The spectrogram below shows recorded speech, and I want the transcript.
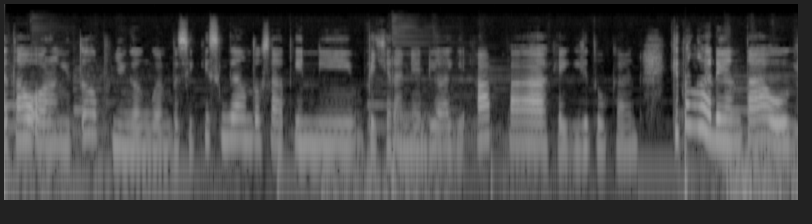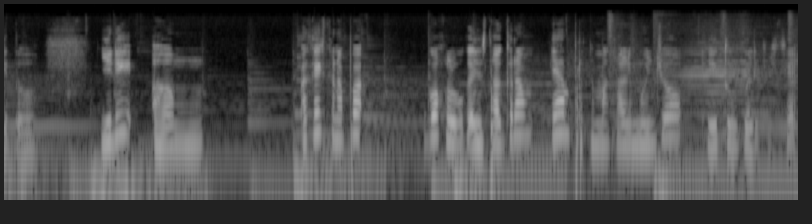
ada tahu orang itu punya gangguan psikis nggak untuk saat ini pikirannya dia lagi apa kayak gitu kan. Kita nggak ada yang tahu gitu. Jadi um, oke okay, kenapa gue kalau buka Instagram yang pertama kali muncul yaitu balik kayak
